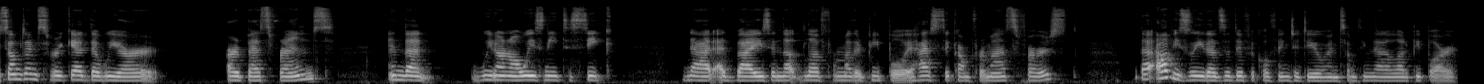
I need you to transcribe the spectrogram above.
sometimes forget that we are our best friends and that we don't always need to seek that advice and that love from other people. It has to come from us first. That obviously that's a difficult thing to do and something that a lot of people are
